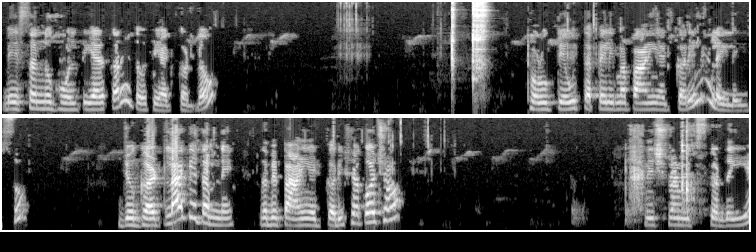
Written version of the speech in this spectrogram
બેસનનો ઘોલ તૈયાર કર્યો તો તે એડ કરી દઉં. થોડુંક તેવું તપેલીમાં પાણી એડ કરીને લઈ લઈશું. જો ઘટ લાગે તમને, તમે પાણી એડ કરી શકો છો. મિશ્રણ મિક્સ કરી દઈએ.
